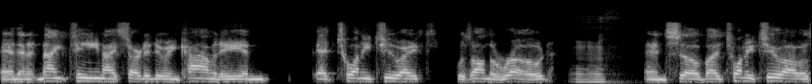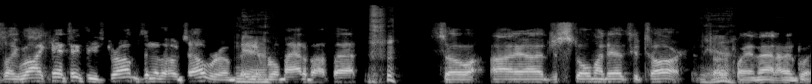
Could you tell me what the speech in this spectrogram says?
and then at 19 I started doing comedy, and at 22 I was on the road. Mhm. And so by 22, I was like, well, I can't take these drums into the hotel room. They Yeah. get real mad about that. so I uh, just stole my dad's guitar and started Yeah. playing that. I didn't play.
